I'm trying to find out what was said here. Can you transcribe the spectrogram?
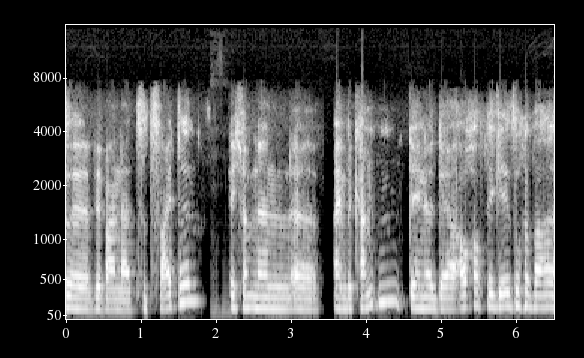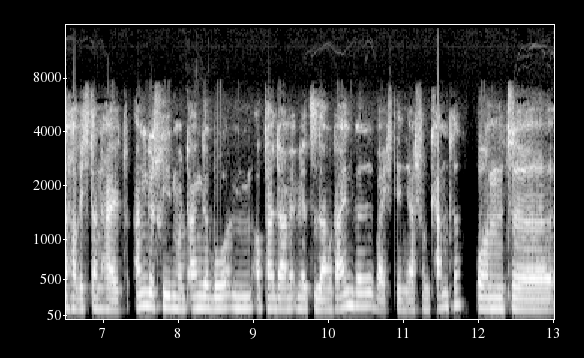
wir waren da zu zweit drin. Mhm. Ich und einen, äh, einen Bekannten, den, der auch auf WG-Suche war, habe ich dann halt angeschrieben und angeboten, ob er da mit mir zusammen rein will, weil ich den ja schon kannte. Und äh,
